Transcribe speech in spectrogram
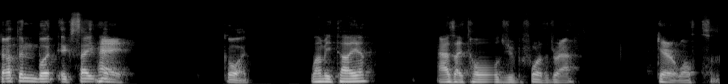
Nothing but excitement. Hey, Go ahead. let me tell you, as I told you before the draft, Garrett Wilson.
